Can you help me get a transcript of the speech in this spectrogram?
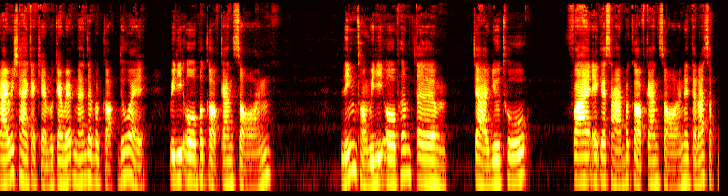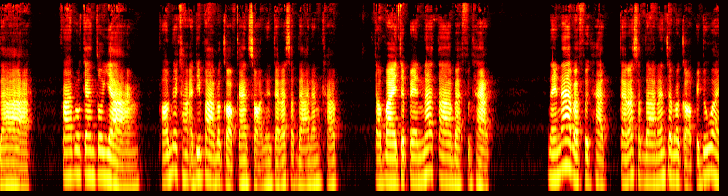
รายวิชาการเขียนโปรแกรมเว็บนั้นจะประกอบด้วย วิดีโอประกอบการสอน ลิงก์ของวิดีโอเพิ่มเติมจาก YouTube ไฟล์เอกสารประกอบการสอนในแต่ละสัปดาห์ ไฟล์โปรแกรมตัวอย่าง พร้อมด้วยคำอธิบายประกอบการสอนในแต่ละสัปดาห์นั้นครับ ต่อไปจะเป็นหน้าตาแบบฝึกหัด ในหน้าแบบฝึกหัด แต่ละสัปดาห์นั้นจะประกอบไปด้วย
